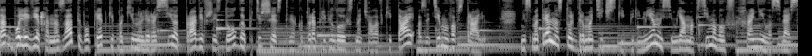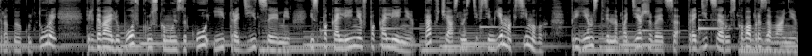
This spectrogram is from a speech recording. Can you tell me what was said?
Так, более века назад его предки покинули Россию, отправившись в долгое путешествие, которое привело их сначала в Китай, а затем и в Австралию. Несмотря на столь драматические перемены, семья Максимовых сохранила связь с родной культурой, передавая любовь к русскому языку и традициями из поколения в поколение. Так, в частности, в семье Максимовых преемственно поддерживается традиция русского образования,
